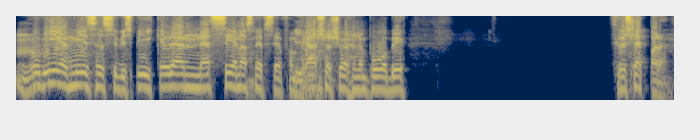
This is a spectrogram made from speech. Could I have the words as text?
mm. Och vi envisas ju, vi spikar ju den näst senast när FC van Ja. Persson körde den på Åby. Ska vi släppa den?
